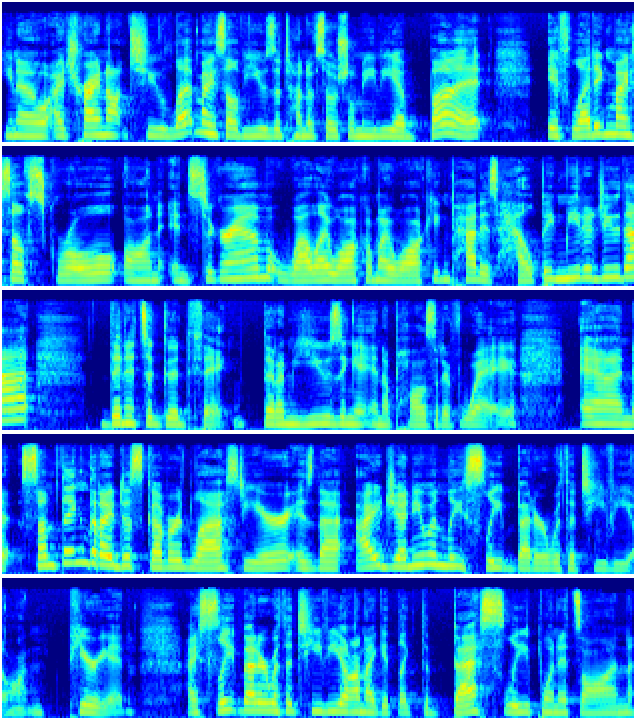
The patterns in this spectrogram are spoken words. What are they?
you know, I try not to let myself use a ton of social media, but if letting myself scroll on Instagram while I walk on my walking pad is helping me to do that, then it's a good thing that I'm using it in a positive way. And something that I discovered last year is that I genuinely sleep better with a TV on, period. I sleep better with a TV on. I get like the best sleep when it's on,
